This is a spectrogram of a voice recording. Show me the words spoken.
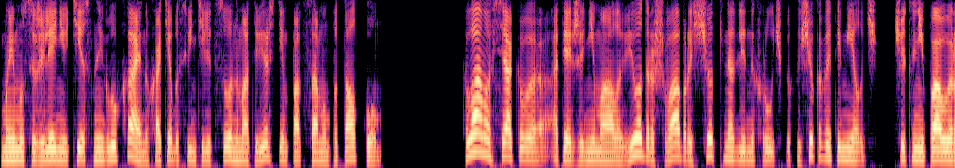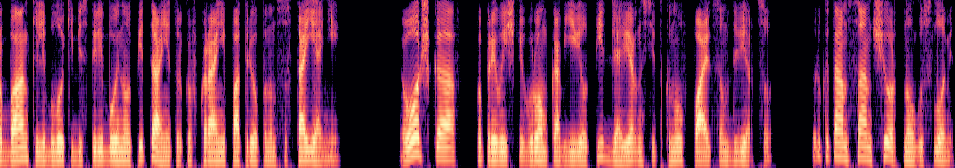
К моему сожалению, тесная и глухая, но хотя бы с вентиляционным отверстием под самым потолком. Хлама всякого, опять же, немало. Ведра, швабры, щетки на длинных ручках, еще какая-то мелочь. Чуть ли не пауэрбанк или блоки бесперебойного питания, только в крайне потрепанном состоянии. «Вот шкаф», — по привычке громко объявил Пит, для верности ткнув пальцем в дверцу. «Только там сам черт ногу сломит».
